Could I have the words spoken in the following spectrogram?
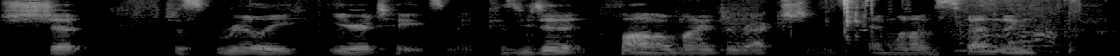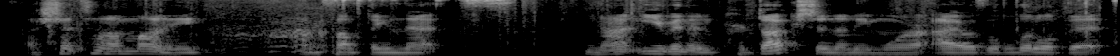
shit just really irritates me because you didn't follow my directions. And when I'm spending a shit ton of money on something that's not even in production anymore, I was a little bit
